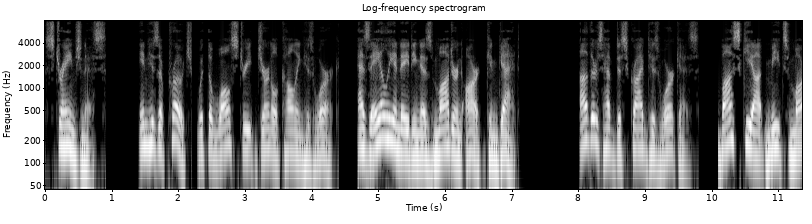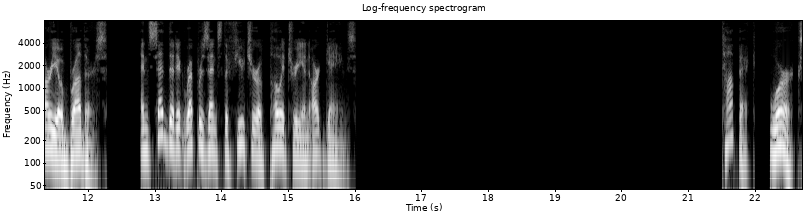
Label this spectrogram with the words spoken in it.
«strangeness» in his approach, with The Wall Street Journal calling his work «as alienating as modern art can get». Others have described his work as «Basquiat meets Mario Brothers» and said that it represents the future of poetry and art games. Works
